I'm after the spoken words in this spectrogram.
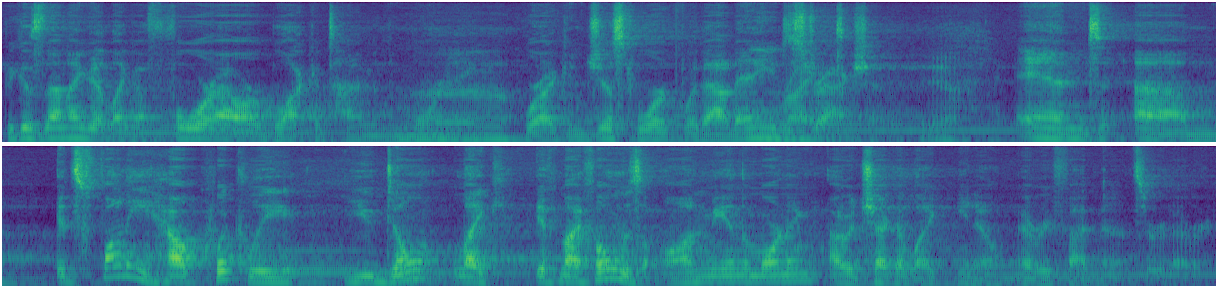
Because then I get like a four hour block of time in the morning where I can just work without any distraction. Yeah. And um, it's funny how quickly you don't like, if my phone was on me in the morning, I would check it like, you know, every five minutes or whatever.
